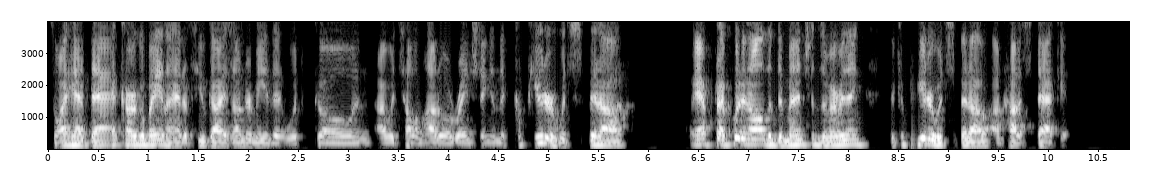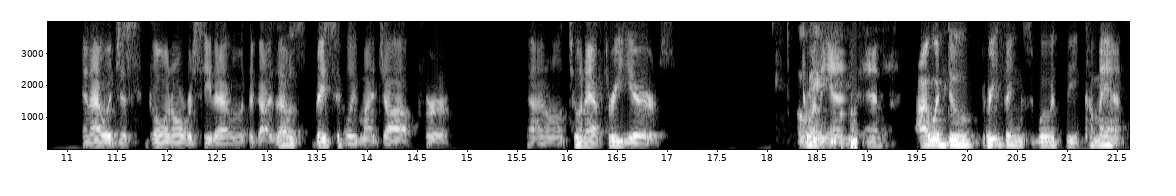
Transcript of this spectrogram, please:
So I had that cargo bay, and I had a few guys under me that would go, and I would tell them how to arrange things, and the computer would spit out. After I put in all the dimensions of everything, the computer would spit out on how to stack it, and I would just go and oversee that with the guys. That was basically my job for I don't know two and a half, three years. Okay. Toward the end, and I would do briefings with the command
